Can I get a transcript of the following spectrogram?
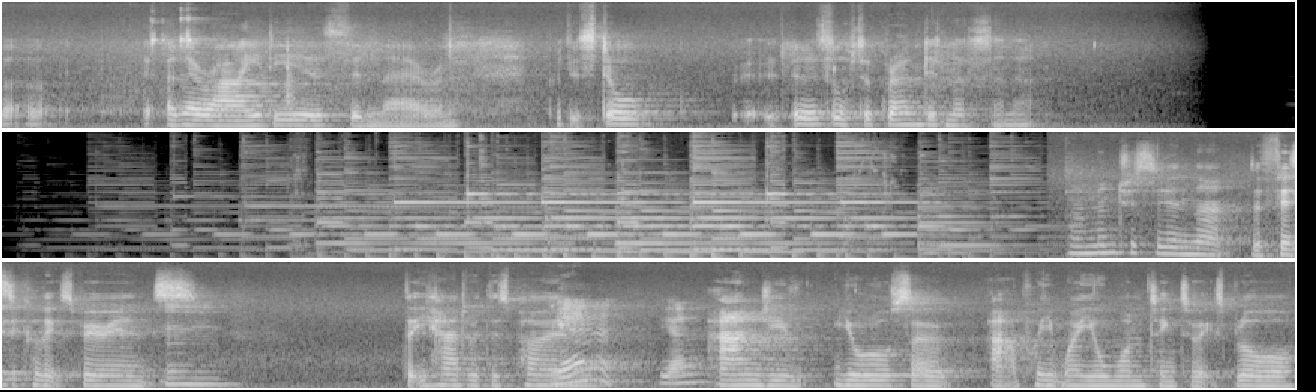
uh, and there are ideas in there, and but it's still there's a lot of groundedness in it. I'm interested in that the physical experience mm. that you had with this poem. Yeah, yeah. And you you're also at a point where you're wanting to explore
